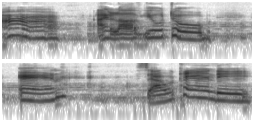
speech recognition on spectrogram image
uh, I love YouTube and sour candy.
